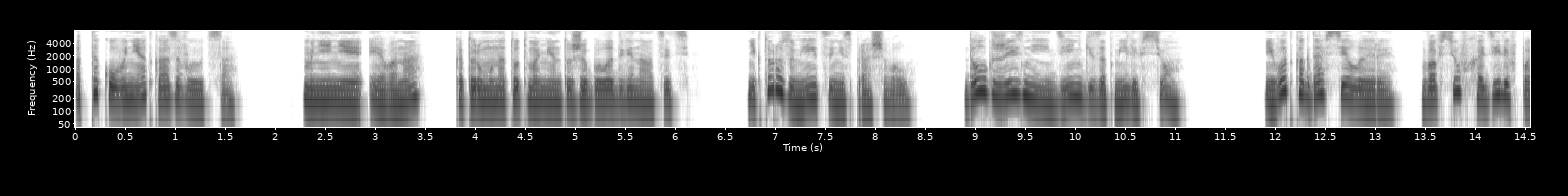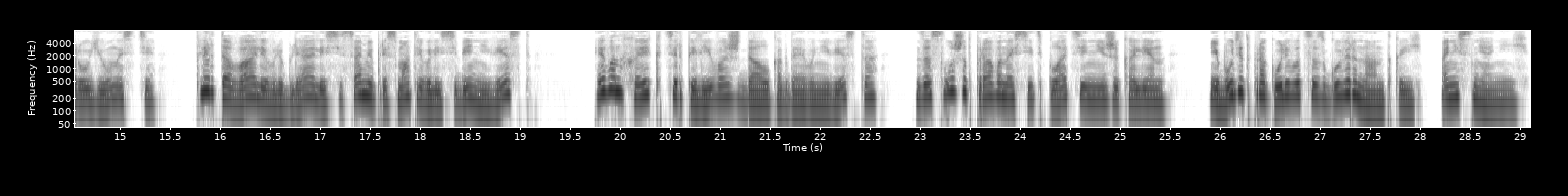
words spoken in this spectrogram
от такого не отказываются. Мнение Эвана, которому на тот момент уже было двенадцать, никто, разумеется, не спрашивал. Долг жизни и деньги затмили все. И вот когда все Лэры вовсю входили в пару юности, флиртовали, влюблялись и сами присматривали себе невест, Эван Хейк терпеливо ждал, когда его невеста заслужит право носить платье ниже колен и будет прогуливаться с гувернанткой, а не с няней.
